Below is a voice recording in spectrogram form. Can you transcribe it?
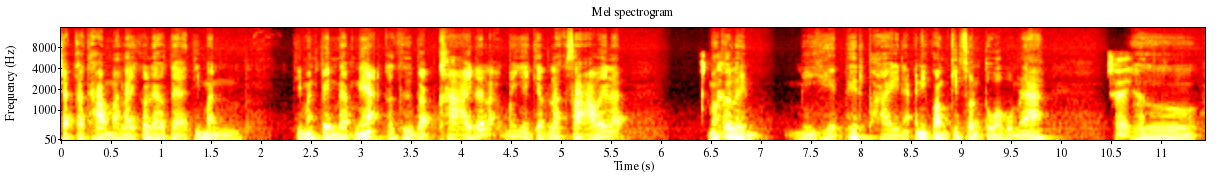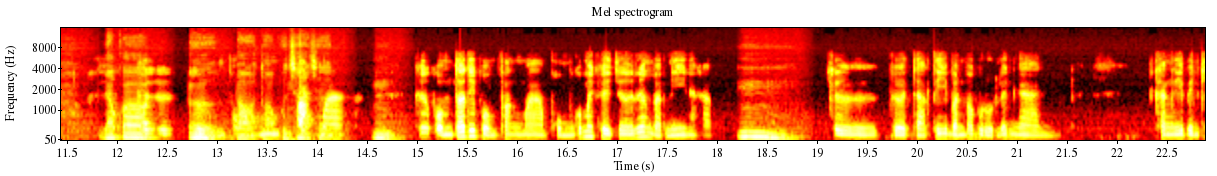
จะกระทำอะไรก็แล้วแต่ที่มันที่มันเป็นแบบเนี้ยก็คือแบบขายแล้วล่ะไม่อยากจะรักษาไว้ละมันก็เลยมีเหตุเพศภัยนะอันนี้ความคิดส่วนตัวผมนะ ใช่คเอรับอแล้วก็คือเออต่อต่อคุณชาติเชิญฟังมา อืม คือผมเท่าที่ผมฟังมา ผมก็ไม่เคยเจอเรื่องแบบนี้นะครับ อืม คือเกิดจากที่บรรพบุรุษเล่นงาน ครั้งนี้เป็นเค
